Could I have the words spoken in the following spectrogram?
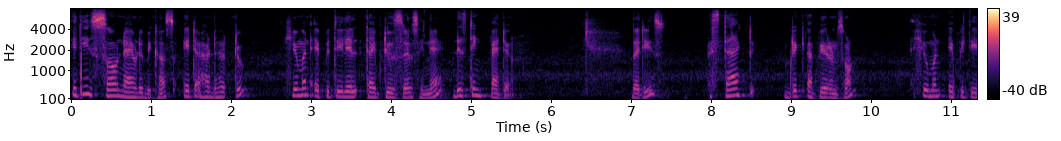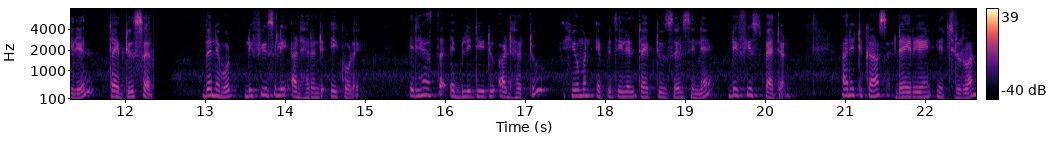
It is so named because it adheres to human epithelial type 2 cells in a distinct pattern that is stacked brick appearance on human epithelial type 2 cell. Then about diffusely adherent E. coli. It has the ability to adhere to human epithelial type 2 cells in a diffuse pattern and it causes diarrhea in children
